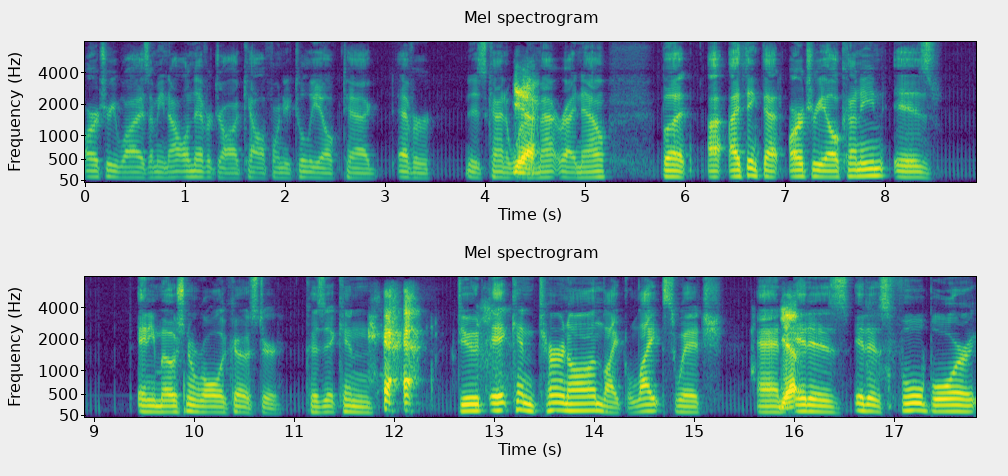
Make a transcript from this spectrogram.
archery wise. I mean, I'll never draw a California tule elk tag ever. Is kind of where Yeah. I'm at right now. But I, I think that archery elk hunting is an emotional roller coaster because it can, dude, it can turn on like light switch. And Yep. it is it is full bore,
